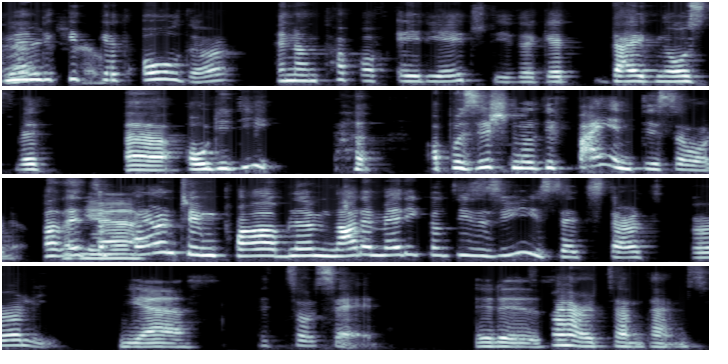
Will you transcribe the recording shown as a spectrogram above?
And then the kids get older, and on top of ADHD, they get diagnosed with uh, ODD, oppositional defiant disorder. Well, it's Yeah. a parenting problem, not a medical disease that starts early. yes It's so sad. it is I heard sometimes.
